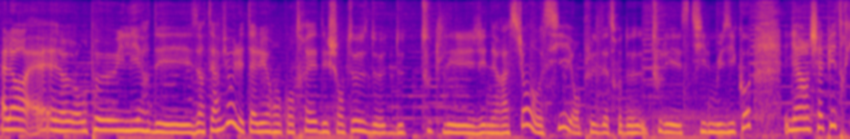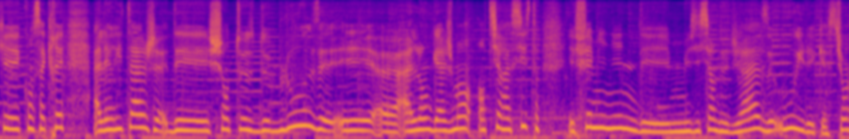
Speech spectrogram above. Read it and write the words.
Alors, euh, on peut y lire des interviews. Il est allé rencontrer des chanteuses de, de toutes les générations aussi, en plus d'être de tous les styles musicaux. Il y a un chapitre qui est consacré à l'héritage des chanteuses de blues et euh, à l'engagement antiraciste et féminine des musiciens de jazz, où il est question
